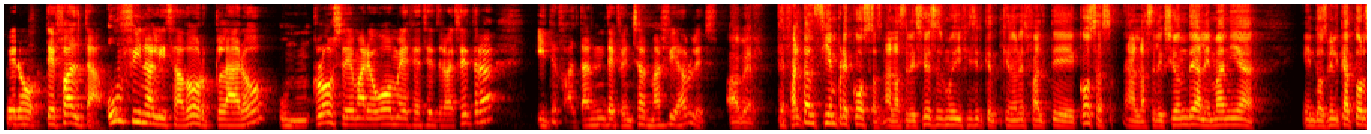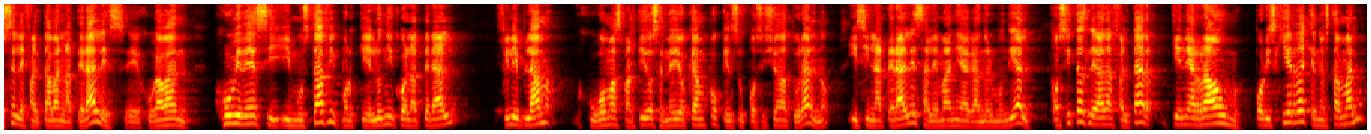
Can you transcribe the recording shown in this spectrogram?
pero te falta un finalizador claro, un Close, Mario Gómez, etcétera, etcétera, y te faltan defensas más fiables. A ver, te faltan siempre cosas. A las selecciones es muy difícil que, que no les falte cosas. A la selección de Alemania en 2014 le faltaban laterales. Eh, jugaban Júvides y, y Mustafi porque el único lateral, Philip Lam, jugó más partidos en medio campo que en su posición natural, ¿no? Y sin laterales, Alemania ganó el Mundial. Cositas le van a faltar. Tiene a Raum por izquierda, que no está mal.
